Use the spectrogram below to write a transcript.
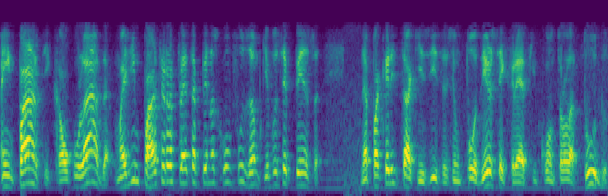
em parte calculada, mas em parte reflete apenas confusão, porque você pensa, né, para acreditar que existe assim, um poder secreto que controla tudo,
